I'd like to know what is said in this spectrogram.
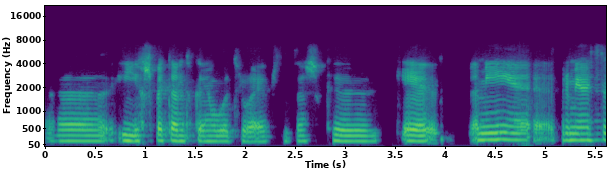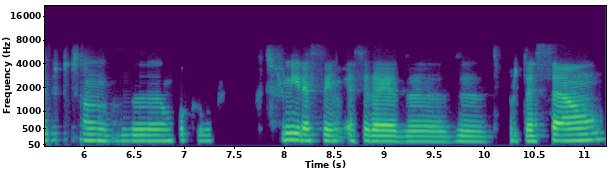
uh, e respeitando quem o outro é. Portanto, acho que é, a mim, é, para mim, é essa questão de um pouco definir essa, essa ideia de, de, de, proteção,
